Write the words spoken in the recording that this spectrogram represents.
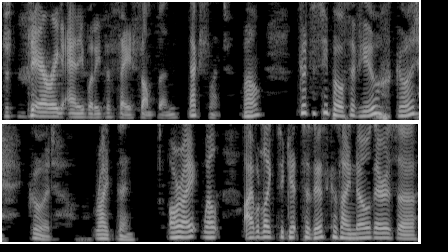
just daring anybody to say something. Excellent. Well, good to see both of you. Good, good. Right then. All right. Well, I would like to get to this because I know there's a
